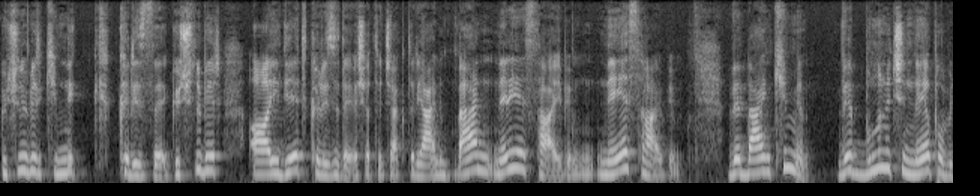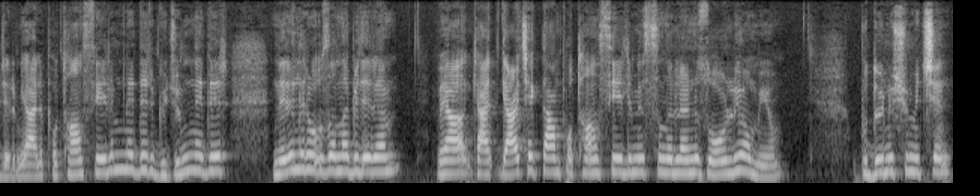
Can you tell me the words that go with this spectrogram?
güçlü bir kimlik krizi, güçlü bir aidiyet krizi de yaşatacaktır. Yani ben nereye sahibim, neye sahibim ve ben kimim? Ve bunun için ne yapabilirim? Yani potansiyelim nedir, gücüm nedir, nerelere uzanabilirim? Veya gerçekten potansiyelimin sınırlarını zorluyor muyum? Bu dönüşüm için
